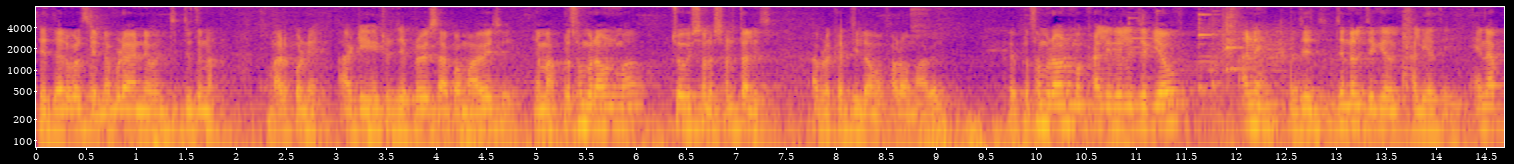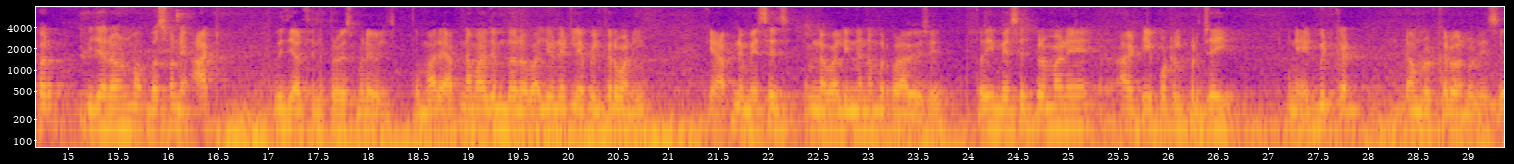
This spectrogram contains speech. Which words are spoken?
જે દર વર્ષે નબળા અને વંચિત જૂથના બાળકોને આરટી હેઠળ જે પ્રવેશ આપવામાં આવે છે, એમાં પ્રથમ રાઉન્ડમાં ચોવીસો ને સડતાલીસ આપણે કચ્છ જિલ્લામાં ફાળવામાં આવેલ. પ્રથમ રાઉન્ડમાં ખાલી રહેલી જગ્યાઓ અને જે જનરલ જગ્યાઓ ખાલી હતી, એના પર બીજા રાઉન્ડમાં બસો ને આઠ વિદ્યાર્થીઓને પ્રવેશ મેળવેલ છે. તો મારે આપના માધ્યમ દ્વારા વાલીઓને એટલી અપીલ કરવાની કે આપને મેસેજ એમના વાલીના નંબર પર આવ્યો છે. તો એ મેસેજ પ્રમાણે આરટીએ પોર્ટલ પર જઈ અને એડમિટ કાર્ડ ડાઉનલોડ કરવાનું રહેશે.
